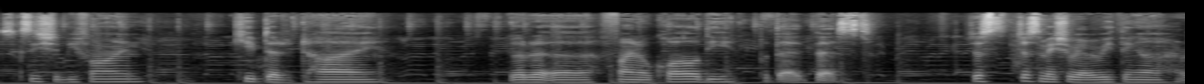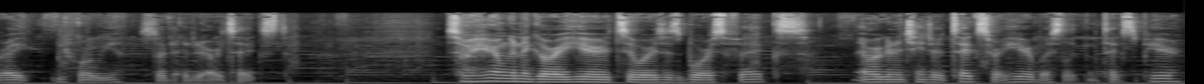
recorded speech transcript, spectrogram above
60 should be fine. Keep that at high. Go to uh, final quality, put that at best. Just, just to make sure we have everything uh, right before we start to edit our text. So here I'm gonna go right here to where it says Boris Effects. And we're gonna change our text right here by selecting text up here.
